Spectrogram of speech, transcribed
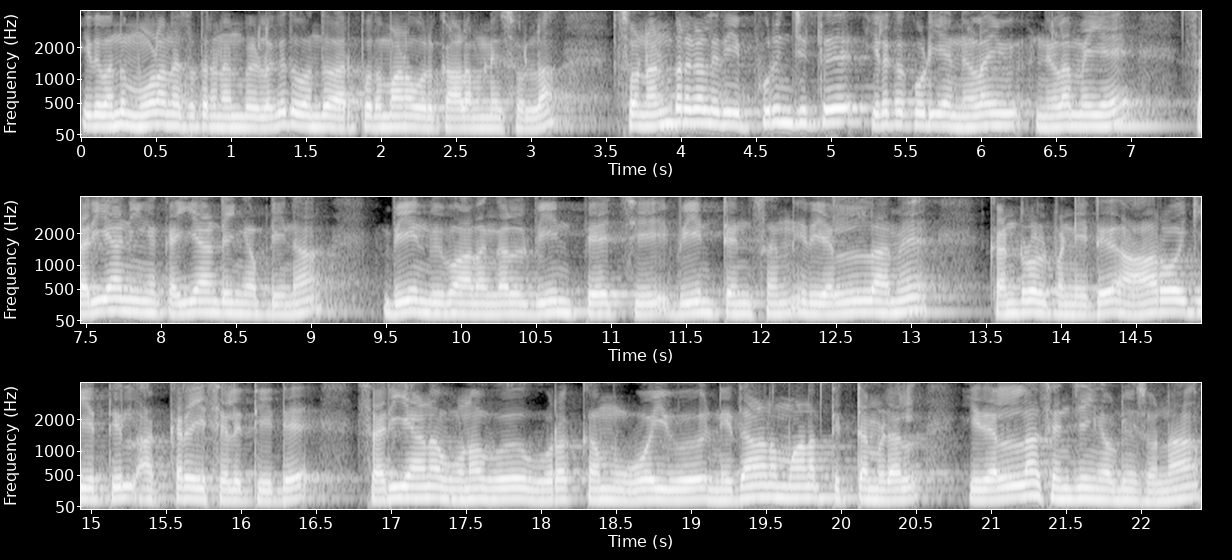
இது வந்து மூல நட்சத்திர நண்பர்களுக்கு இது வந்து அற்புதமான ஒரு காலம்னே சொல்லலாம். ஸோ நண்பர்கள் இதை புரிஞ்சுட்டு இருக்கக்கூடிய நிலை நிலைமையை சரியாக நீங்கள் கையாண்டீங்க அப்படின்னா வீண் விவாதங்கள் வீண் பேச்சு வீண் டென்ஷன் இது எல்லாமே கண்ட்ரோல் பண்ணிவிட்டு ஆரோக்கியத்தில் அக்கறை செலுத்திட்டு சரியான உணவு உறக்கம் ஓய்வு நிதானமான திட்டமிடல் இதெல்லாம் செஞ்சீங்க அப்படின்னு சொன்னால்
